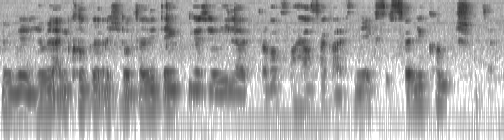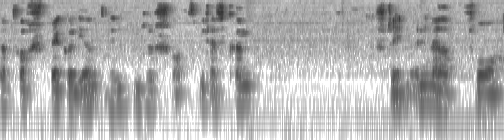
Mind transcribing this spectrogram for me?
Wenn ich den Himmel angucke, ich würde nicht denken, dass hier wie laut Wettervorhersage als nächstes Sonne kommt. Ich würde darauf spekulieren, hinten so schwarz wie das kommt, steht ein Unwetter vor.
